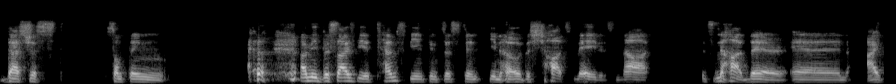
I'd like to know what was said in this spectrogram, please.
That's just something. I mean, besides the attempts being consistent, you know, the shots made is not. It's not there, and I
